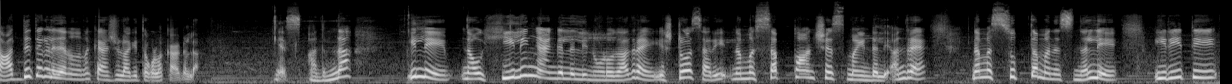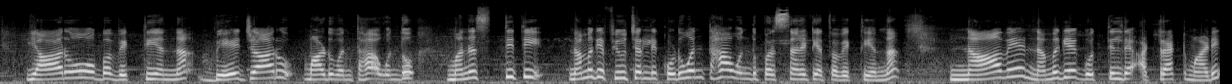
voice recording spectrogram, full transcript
ಸಾಧ್ಯತೆಗಳಿದೆ ಅನ್ನೋದನ್ನು ಕ್ಯಾಶುವಲ್ ಆಗಿ ತೊಗೊಳಕ್ಕಾಗಲ್ಲ. ಎಸ್ ಅದರಿಂದ ಇಲ್ಲಿ ನಾವು ಹೀಲಿಂಗ್ ಆ್ಯಂಗಲಲ್ಲಿ ನೋಡೋದಾದರೆ ಎಷ್ಟೋ ಸಾರಿ ನಮ್ಮ ಸಬ್ ಕಾನ್ಷಿಯಸ್ ಮೈಂಡಲ್ಲಿ ಅಂದರೆ ನಮ್ಮ ಸುಪ್ತ ಮನಸ್ಸಿನಲ್ಲಿ ಈ ರೀತಿ ಯಾರೋ ಒಬ್ಬ ವ್ಯಕ್ತಿಯನ್ನು ಬೇಜಾರು ಮಾಡುವಂತಹ ಒಂದು ಮನಸ್ಥಿತಿ ನಮಗೆ ಫ್ಯೂಚರ್ಲಿ ಕೊಡುವಂತಹ ಒಂದು ಪರ್ಸನಾಲಿಟಿ ಅಥವಾ ವ್ಯಕ್ತಿಯನ್ನು ನಾವೇ ನಮಗೆ ಗೊತ್ತಿಲ್ಲದೆ ಅಟ್ರ್ಯಾಕ್ಟ್ ಮಾಡಿ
